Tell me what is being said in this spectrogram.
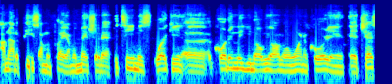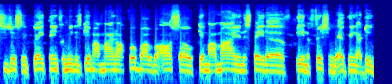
I'm not a piece. I'm a player. I'm gonna make sure that the team is working uh, accordingly. You know, we all on one accord, and, and chess is just a great thing for me to get my mind off football, but also get my mind in the state of being efficient with everything I do.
